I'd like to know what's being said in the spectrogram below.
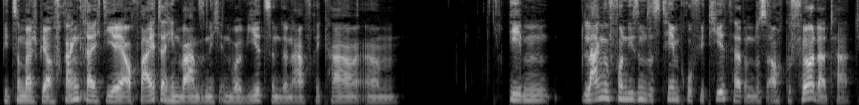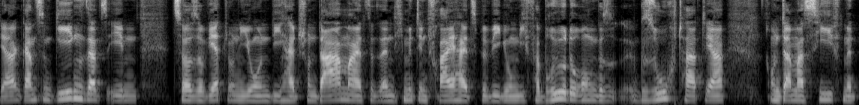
wie zum Beispiel auch Frankreich, die ja auch weiterhin wahnsinnig involviert sind in Afrika, ähm, eben lange von diesem System profitiert hat und das auch gefördert hat, ja, ganz im Gegensatz eben zur Sowjetunion, die halt schon damals letztendlich mit den Freiheitsbewegungen die Verbrüderung ges gesucht hat, ja, und da massiv mit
